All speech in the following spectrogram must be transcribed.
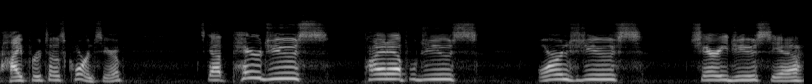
high fructose corn syrup. It's got pear juice, pineapple juice, orange juice, cherry juice, yeah,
